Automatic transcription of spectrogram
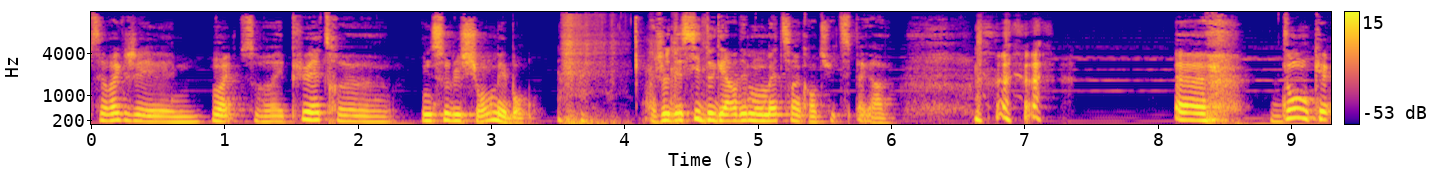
c'est vrai que j'ai ouais, ça aurait pu être euh, une solution, mais bon. je décide de garder mon mètre 58, c'est pas grave. Euh, donc,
